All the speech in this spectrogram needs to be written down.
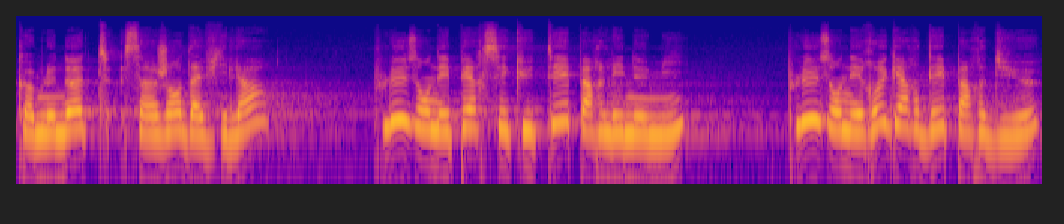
comme le note Saint Jean d'Avila, plus on est persécuté par l'ennemi, plus on est regardé par Dieu,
